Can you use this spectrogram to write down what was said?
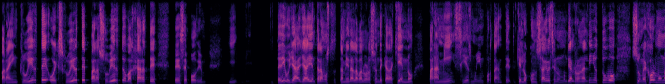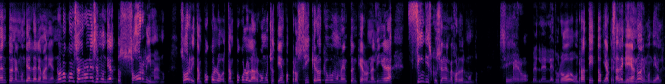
para incluirte o excluirte, para subirte o bajarte de ese podium. Te digo, ya, ya ahí entramos también a la valoración de cada quien, ¿no? Para mí sí es muy importante que lo consagres en un mundial. Ronaldinho tuvo su mejor momento en el mundial de Alemania. No lo consagró en ese mundial, pues sorry, mano. Sorry, tampoco lo, tampoco lo largó mucho tiempo, pero sí creo que hubo un momento en que Ronaldinho era sin discusión el mejor del mundo. Sí. Pero le, le duró un ratito. y a pesar de que ganó el mundial.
